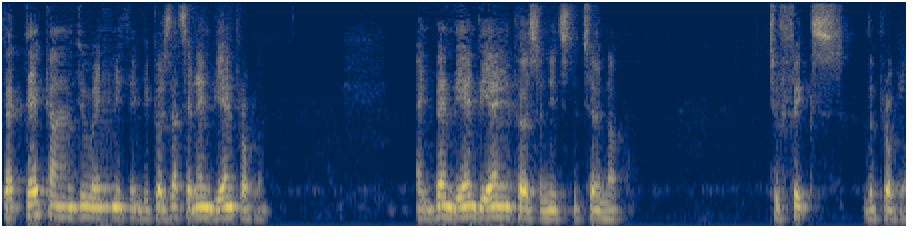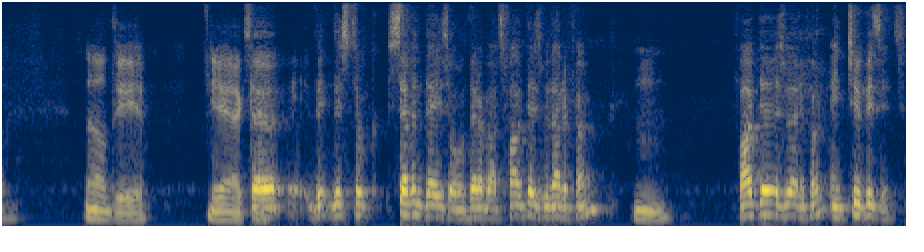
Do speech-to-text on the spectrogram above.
that they can't do anything because that's an NBN problem. And then the NBN person needs to turn up to fix the problem. Oh dear. Yeah. Okay. So th- this took seven days or thereabouts, five days without a phone, Mm. five days without a phone, and two visits.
